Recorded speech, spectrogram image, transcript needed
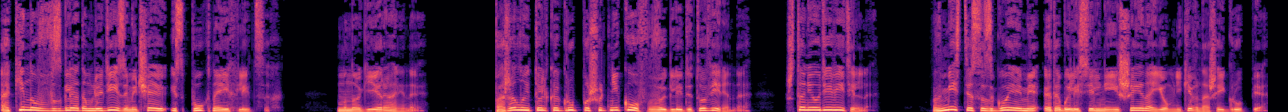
Окинув взглядом людей, замечаю испуг на их лицах. Многие ранены. Пожалуй, только группа шутников выглядит уверенно, что неудивительно. Вместе с изгоями это были сильнейшие наемники в нашей группе.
